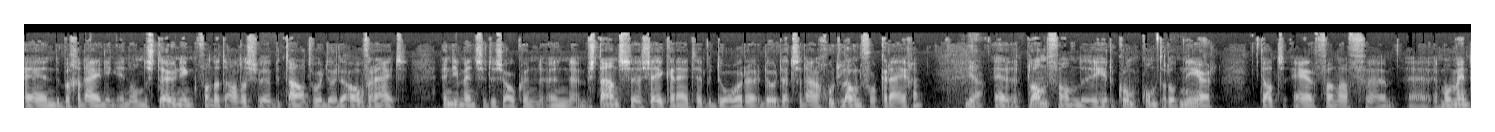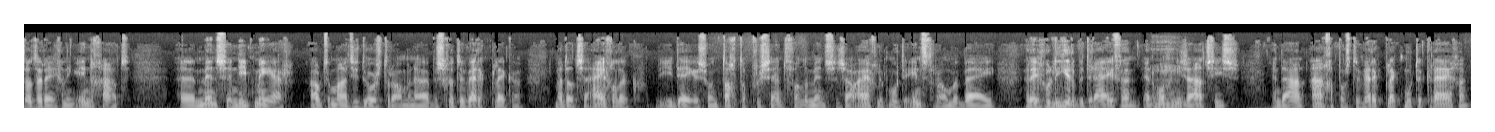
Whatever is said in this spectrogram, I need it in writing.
En de begeleiding en de ondersteuning van dat alles uh, betaald wordt door de overheid. En die mensen dus ook een, een bestaanszekerheid hebben door, doordat ze daar een goed loon voor krijgen. Ja. het plan van de heer De Krom komt erop neer dat er vanaf het moment dat de regeling ingaat... Mensen niet meer automatisch doorstromen naar beschutte werkplekken. Maar dat ze eigenlijk, de idee is zo'n 80% van de mensen zou eigenlijk moeten instromen bij reguliere bedrijven en organisaties. Mm -hmm. En daar een aangepaste werkplek moeten krijgen.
